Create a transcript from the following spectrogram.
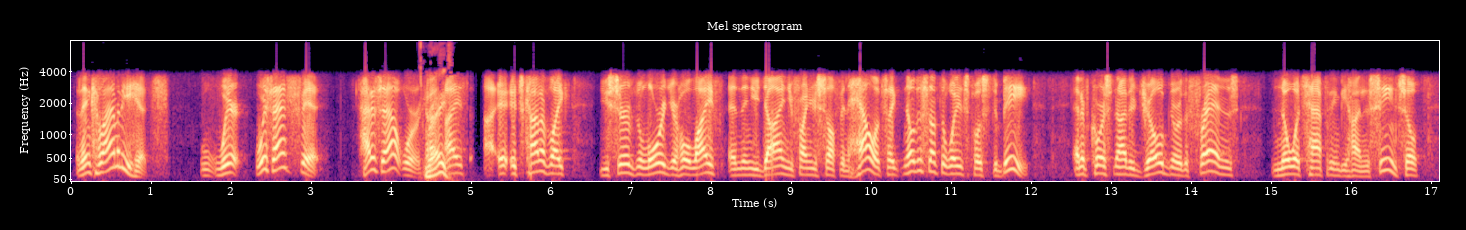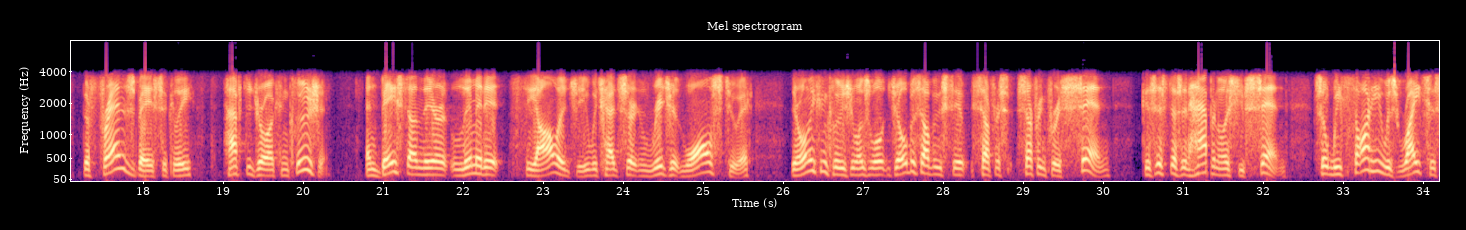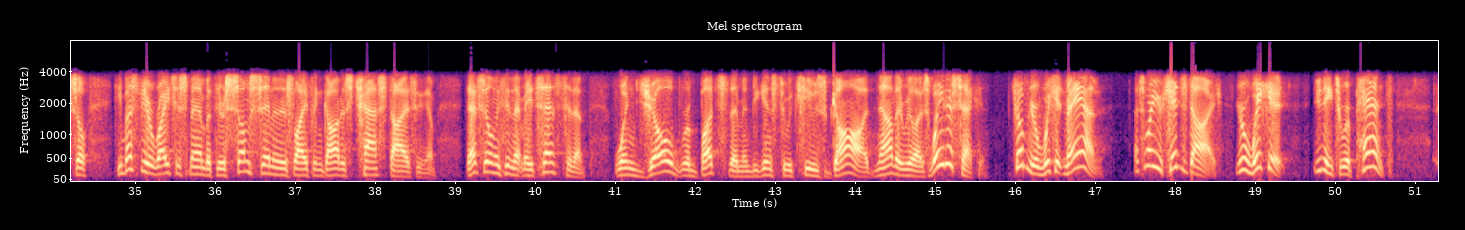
And then calamity hits. Where where's that fit? How does that work? Right. I, I, it's kind of like you serve the Lord your whole life, and then you die and you find yourself in hell. It's like no, this is not the way it's supposed to be. And of course, neither Job nor the friends know what's happening behind the scenes. So the friends basically have to draw a conclusion. And based on their limited theology, which had certain rigid walls to it, their only conclusion was well, Job is obviously suffer, suffering for his sin because this doesn't happen unless you've sinned. So we thought he was righteous. So he must be a righteous man, but there's some sin in his life, and God is chastising him. That's the only thing that made sense to them. When Job rebuts them and begins to accuse God, now they realize wait a second. Job, you're a wicked man. That's why your kids died. You're wicked. You need to repent.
